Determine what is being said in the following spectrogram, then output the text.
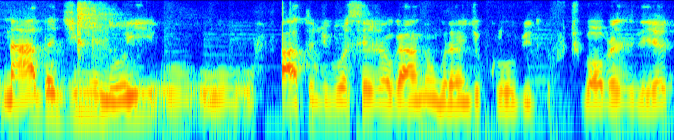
nada diminui o, o, fato de você jogar num grande clube do futebol brasileiro.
